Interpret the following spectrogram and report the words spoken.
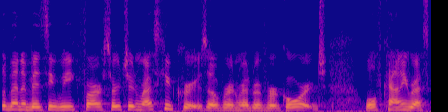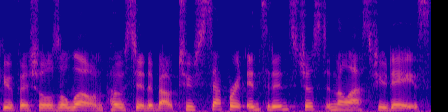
It's been a busy week for our search and rescue crews over in Red River Gorge. Wolfe County rescue officials alone posted about two separate incidents just in the last few days.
